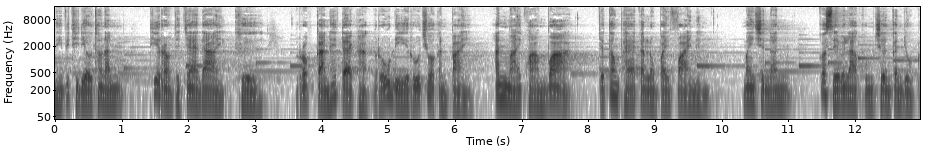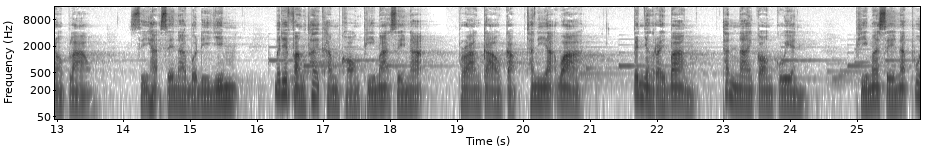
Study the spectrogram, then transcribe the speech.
มีวิธีเดียวเท่านั้นที่เราจะแก้ได้คือ รบกันให้แตกหักรู้ดีรู้ชั่วกันไป อันหมายความว่าจะต้องแพ้กันลงไปฝ่ายหนึ่ง ไม่เช่นนั้นก็เสียเวลาคุมเชิงกันอยู่เปล่าๆสีหเสนาบดียิ้ม ไม่ได้ฟังถ้อยคำของพีมะเสนา พรางกล่าวกับธนิยะว่า เป็นอย่างไรบ้าง ท่านนายกองเกวียนพีมาเสนะผู้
